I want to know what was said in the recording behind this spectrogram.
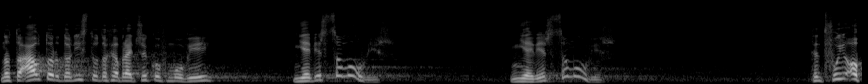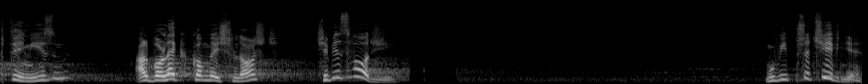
no to autor do listu do Hebrajczyków mówi, nie wiesz, co mówisz. Nie wiesz, co mówisz. Ten twój optymizm albo lekkomyślność ciebie zwodzi. Mówi przeciwnie.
